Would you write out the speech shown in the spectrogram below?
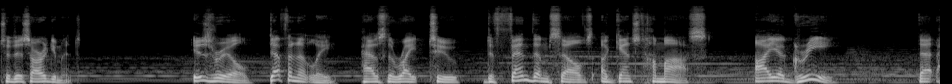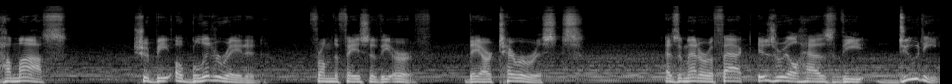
to this argument. Israel definitely has the right to defend themselves against Hamas. I agree that Hamas should be obliterated from the face of the earth. They are terrorists. As a matter of fact, Israel has the duty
